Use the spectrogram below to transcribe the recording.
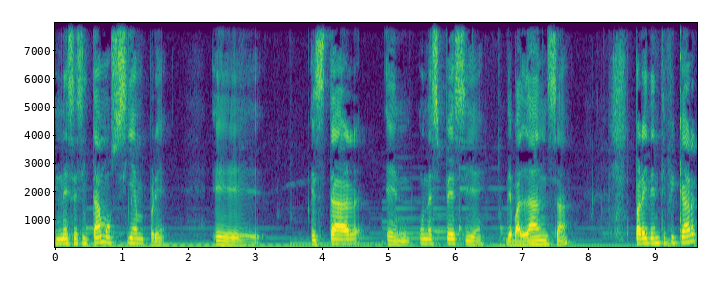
necesitamos siempre eh, estar en una especie de balanza para identificar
